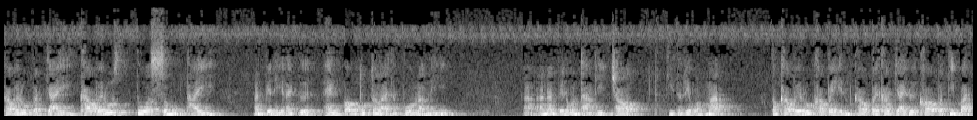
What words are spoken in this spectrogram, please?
เข้าไปรู้ปัจจัย เข้าไปรู้ตัวสมุทัยอันเป็นเหตุให้เกิด แห่งกองทุกข์ทั้งหลายทั้งปวงเหล่านี้อันนั้นเป็นหนทางที่ชอบ ที่ท่านเรียกว่ามัดต้องเข้าไปรู้เข้าไปเห็นเข้าไปเข้าใจด้วยข้อปฏิบัติ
